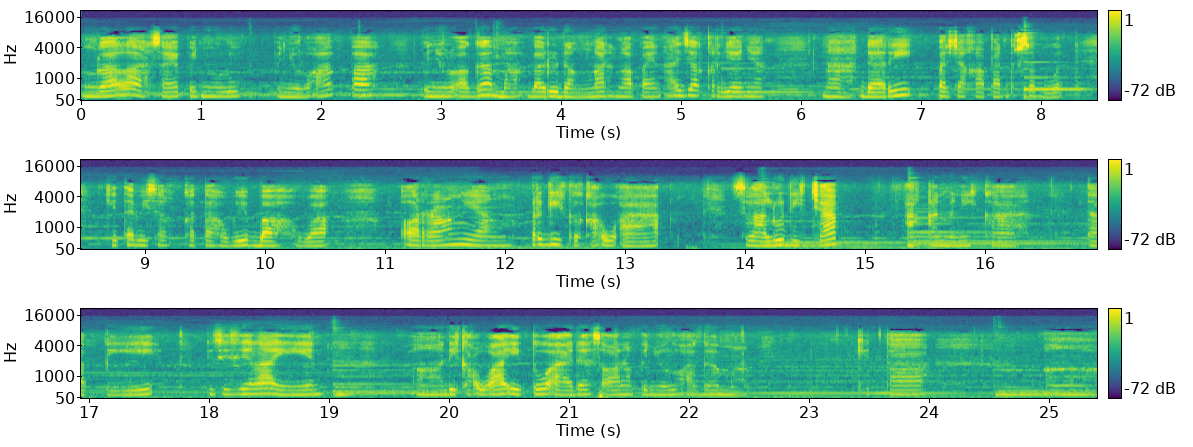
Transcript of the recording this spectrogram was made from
Enggak lah saya penyuluh. Penyuluh apa? Penyuluh agama. Baru dengar ngapain aja kerjanya? Nah dari percakapan tersebut kita bisa ketahui bahwa orang yang pergi ke KUA selalu dicap akan menikah. Tapi di sisi lain, eh, di KUA itu ada seorang penyuluh agama. Kita eh,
